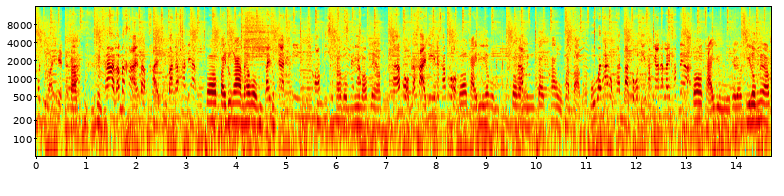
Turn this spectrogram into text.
เขาอยู่ร้อยเอ็ดนะคครัรับบค่ะแล้วมาขายแบบขายกี่วันแล้วคะเนี่ยก็ไปทุกงานนะครับผมไปทุกงานที่มีมีม็อบมีชุมนุมครับผมใช่มีไหม็อบเลยครับครับผมแล้วขายดีไหมครับผมก็ขายดีครับผม ก็วันหนึ่งก็ห้าหกพันบาทครับ โอ้วันห้าหกพันบาทปกติทำงานอะไรครับเนี่ย ก็ขายอยู่แถวๆสีลมนี่ครับ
